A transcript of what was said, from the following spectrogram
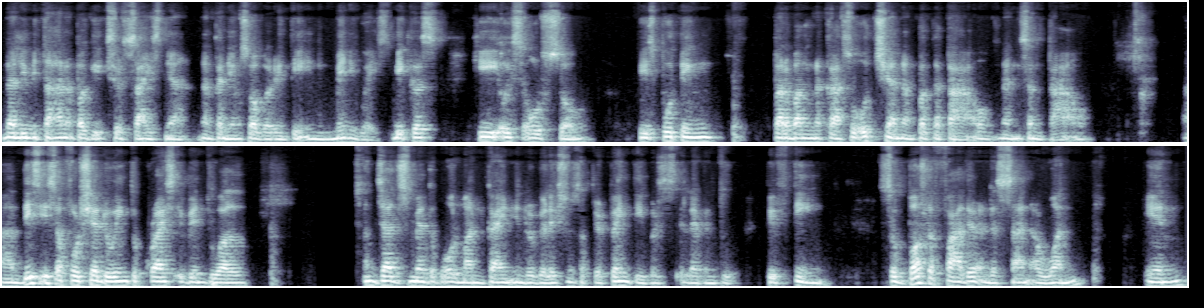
nalimitahan ang pag-exercise niya ng kanyang sovereignty in many ways because He is also, He's putting, parang nakasuot siya ng pagkatao ng isang tao. Uh, this is a foreshadowing to Christ's eventual judgment of all mankind in Revelation chapter 20, verses 11 to 15. So both the Father and the Son are one in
